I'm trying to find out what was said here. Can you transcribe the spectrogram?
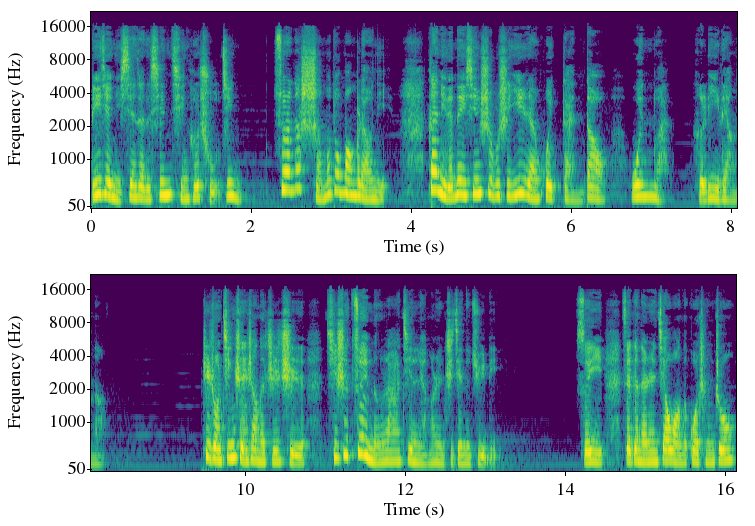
理解你现在的心情和处境。虽然他什么都帮不了你，但你的内心是不是依然会感到温暖和力量呢？这种精神上的支持，其实最能拉近两个人之间的距离。所以在跟男人交往的过程中，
